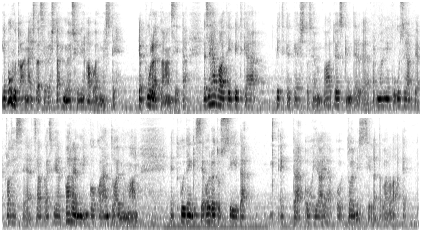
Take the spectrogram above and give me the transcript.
ja puhutaan näistä asioista myös hyvin avoimesti ja puretaan sitä. Ja sehän vaatii pitkää, pitkäkestoisempaa työskentelyä ja varmaan niin kuin useampia prosesseja, että se alkaisi vielä paremmin koko ajan toimimaan. Et kuitenkin se odotus siitä, että ohjaaja toimisi sillä tavalla, että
